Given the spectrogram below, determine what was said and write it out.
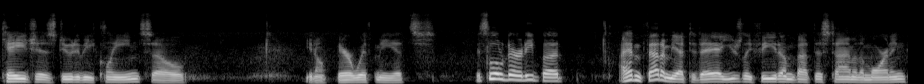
cage is due to be cleaned, so you know, bear with me. It's it's a little dirty, but I haven't fed them yet today. I usually feed them about this time of the morning.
